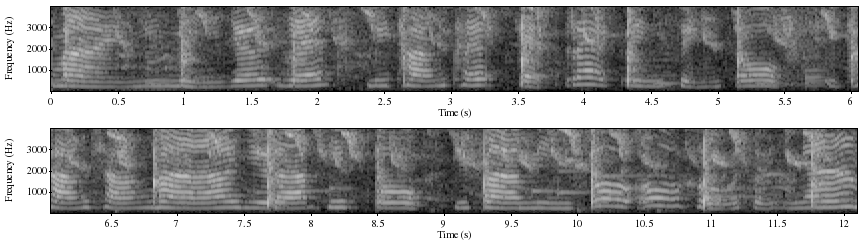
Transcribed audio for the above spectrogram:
ใหม่มีหมีเยอะแยะ มีทั้งแพะแกะแรดลิงสิงโต อีกทั้งช้างม้ายีราฟฮิปโป มีฟามิงโกโอ้โห สวยงาม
